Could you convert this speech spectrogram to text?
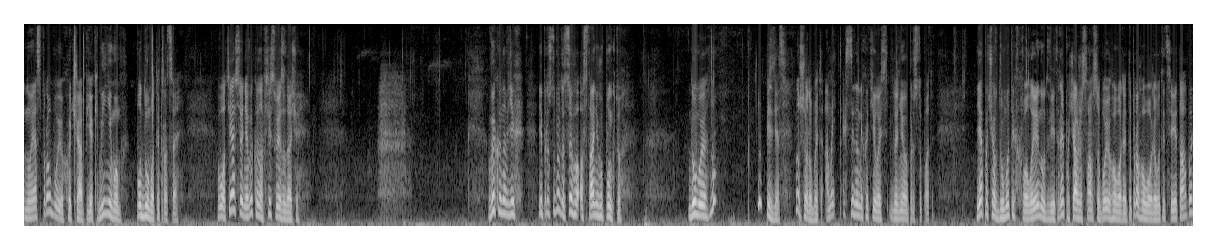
але я спробую хоча б як мінімум подумати про це. От, я сьогодні виконав всі свої задачі. Виконав їх і приступив до цього останнього пункту. Думаю, ну, ну піздець, ну що робити? А мені так сильно не хотілося до нього приступати. Я почав думати хвилину, дві-три, почав вже сам з собою говорити, проговорювати ці етапи,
